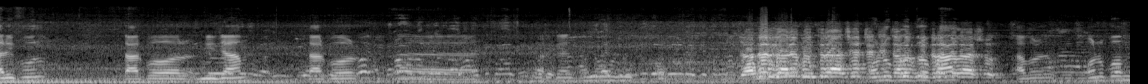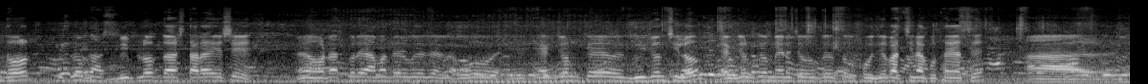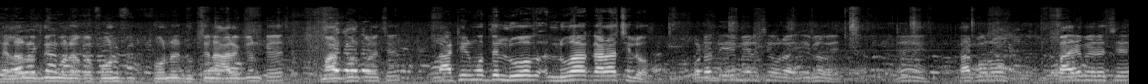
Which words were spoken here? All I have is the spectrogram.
আরিফুল, তারপর নিজাম তারপর অনুব্রত পাল অনুপম ধর বিপ্লব দাস। তারা এসে হঠাৎ করে আমাদের ও একজনকে দুইজন ছিল একজনকে মেরেছে ওকে তো খুঁজে পাচ্ছি না কোথায় আছে। আর হেলাল উদ্দিন বলে ওকে ফোন ফোনে ঢুকছে না আরেকজনকে মারধর করেছে। লাঠির মধ্যে লুহা লোহা গাড়া ছিল ওটা দিয়ে মেরেছে ওরা এইভাবে। হ্যাঁ তারপর ও পায়ে বেড়েছে।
